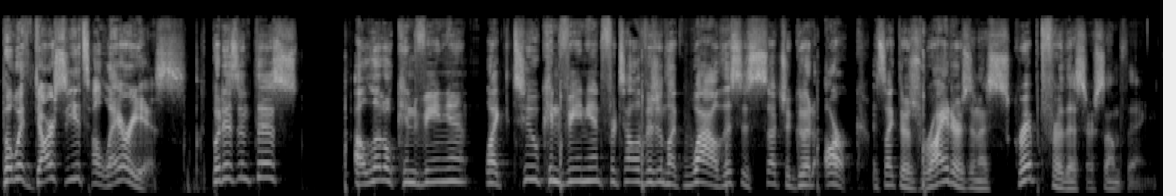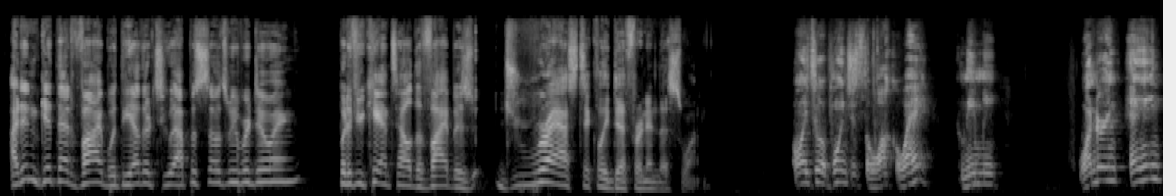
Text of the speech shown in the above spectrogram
but with Darcey, it's hilarious. But isn't this a little convenient, like too convenient for television. Like, wow, this is such a good arc. It's like there's writers and a script for this or something. I didn't get that vibe with the other two episodes we were doing, but if you can't tell, the vibe is drastically different in this one. Only to a point just to walk away and leave me wondering, hanging.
